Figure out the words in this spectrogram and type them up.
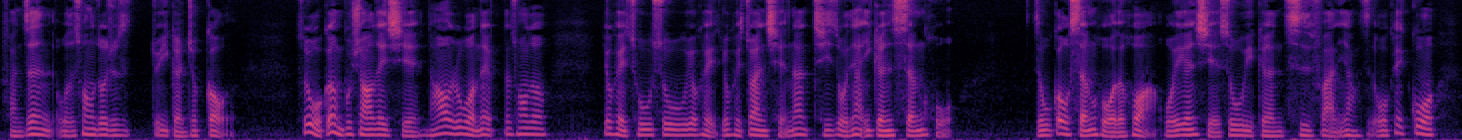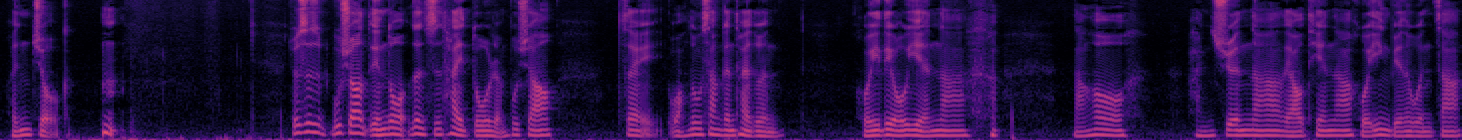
反正我的创作就是就一个人就够了，所以我根本不需要这些。然后如果那那创作又可以出书，又可以又可以赚钱，那其实我这样一个人生活足够生活的话，我一个人写书，一个人吃饭样子，我可以过。很久，嗯，就是不需要联络、认识太多人，不需要在网络上跟太多人回留言呐、然后寒暄呐、聊天呐、啊、回应别人的文章，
